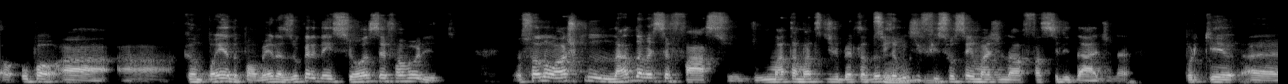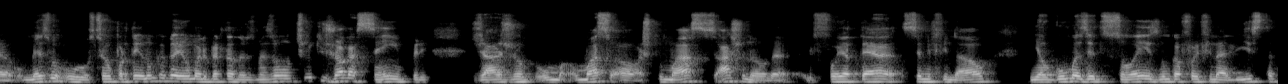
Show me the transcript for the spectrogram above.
o, a, a campanha do Palmeiras o credenciou a ser favorito. Eu só não acho que nada vai ser fácil. De mata-mata de Libertadores sim, é muito sim. difícil você imaginar facilidade, né? Porque é, o mesmo o seu Portenho nunca ganhou uma Libertadores, mas é um time que joga sempre. Já jogou o máximo, acho que o máximo, acho não, né? Ele foi até semifinal em algumas edições, nunca foi finalista,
